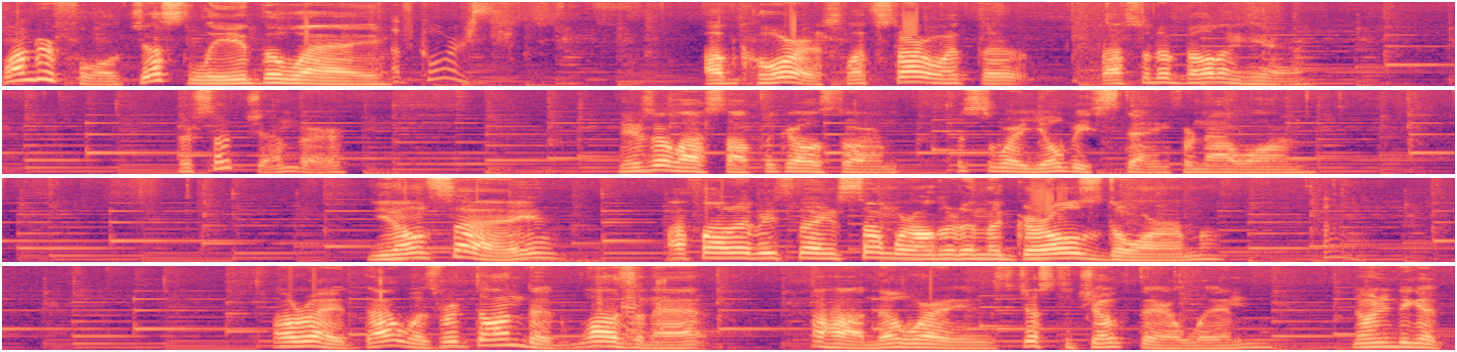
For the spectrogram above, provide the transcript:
Wonderful. Just lead the way. Of course. Of course. Let's start with the rest of the building here. They're so gender. Here's our last stop, the girls' dorm. This is where you'll be staying from now on. You don't say. I thought I'd be staying somewhere other than the girls' dorm. Alright, that was redundant, wasn't it? Haha, no worries. Just a joke there, Lynn. No need to get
